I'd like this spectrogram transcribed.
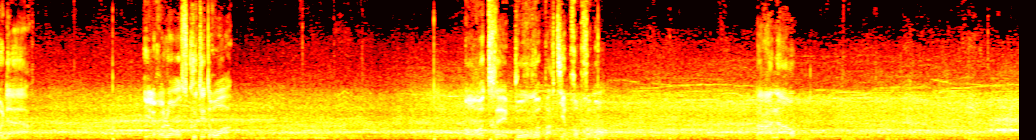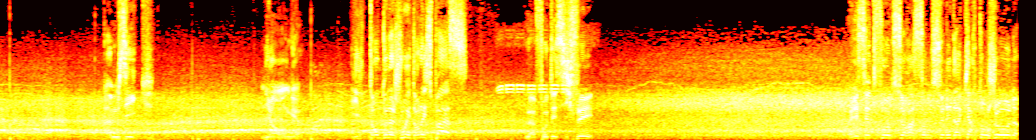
Odar. Il relance côté droit. En retrait pour repartir proprement. Maranao. Hamzik. Nyang. Il tente de la jouer dans l'espace. La faute est sifflée. Et cette faute sera sanctionnée d'un carton jaune.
